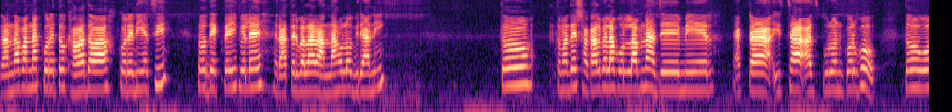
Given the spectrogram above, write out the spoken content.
রান্না বান্না করে তো খাওয়া দাওয়া করে নিয়েছি। তো দেখতেই পেলে রাতের বেলা রান্না হলো বিরিয়ানি। তো তোমাদের সকালবেলা বললাম না যে মেয়ের একটা ইচ্ছা আজ পূরণ করব। তো ও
